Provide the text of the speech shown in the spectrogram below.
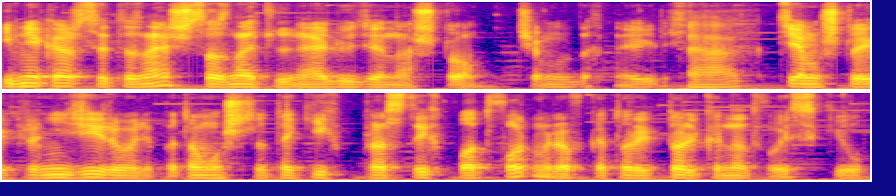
И мне кажется, это, знаешь, сознательная аллюзия на что, чем мы вдохновились? Так. Тем, что экранизировали, потому что таких простых платформеров, которые только на твой скилл,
